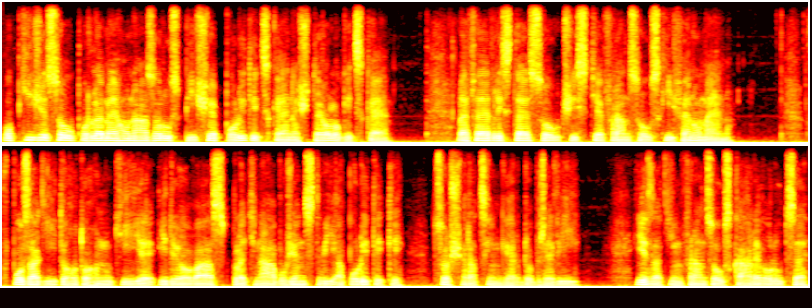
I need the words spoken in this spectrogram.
Obtíže jsou podle mého názoru spíše politické než teologické. Lefévristé jsou čistě francouzský fenomén. V pozadí tohoto hnutí je ideová spleť náboženství a politiky, což Ratzinger dobře ví. Je zatím francouzská revoluce,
